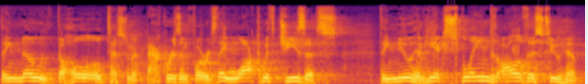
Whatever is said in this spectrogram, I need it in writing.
They know the whole Old Testament backwards and forwards. They walked with Jesus. They knew him. He explained all of this to him.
